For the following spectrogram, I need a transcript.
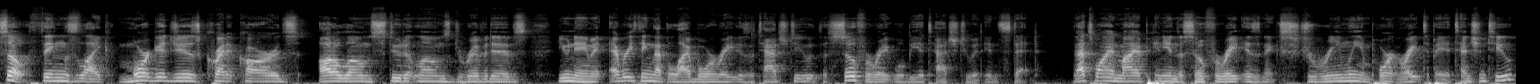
So, things like mortgages, credit cards, auto loans, student loans, derivatives, you name it, everything that the LIBOR rate is attached to, the SOFR rate will be attached to it instead. That's why, in my opinion, the SOFR rate is an extremely important rate to pay attention to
